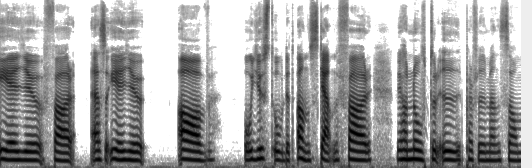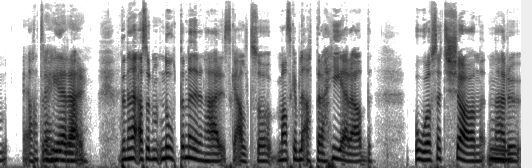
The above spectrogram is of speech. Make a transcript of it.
är ju för, alltså är ju av och just ordet önskan för vi har noter i parfymen som eh, attraherar. Den här, alltså noterna i den här ska alltså, man ska bli attraherad oavsett kön när Mm. du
